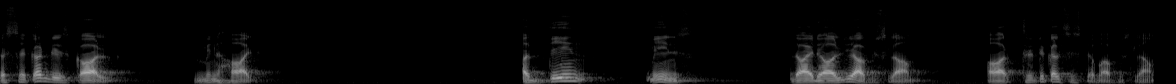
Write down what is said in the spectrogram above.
the second is called منہاج الدین means the ideology of Islam or theoretical system of Islam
